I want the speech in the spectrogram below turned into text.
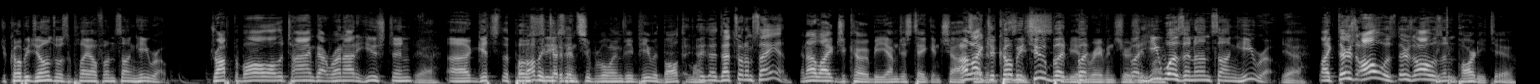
Jacoby Jones was a playoff unsung hero. Dropped the ball all the time. Got run out of Houston. Yeah. uh, gets the postseason. Probably could have been Super Bowl MVP with Baltimore. Uh, That's what I'm saying. And I like Jacoby. I'm just taking shots. I like Jacoby too, but but, Ravens jersey but he was an unsung hero. Yeah. like there's always there's always He an party too.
